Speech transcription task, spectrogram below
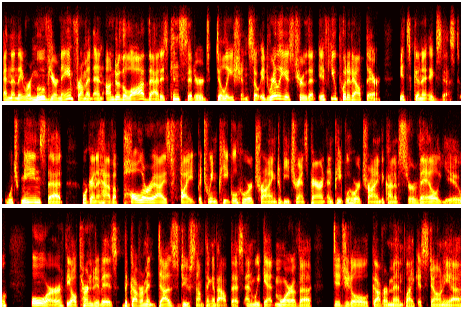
and then they remove your name from it. And under the law, that is considered deletion. So it really is true that if you put it out there, it's going to exist, which means that we're going to have a polarized fight between people who are trying to be transparent and people who are trying to kind of surveil you. Or the alternative is the government does do something about this and we get more of a digital government like Estonia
